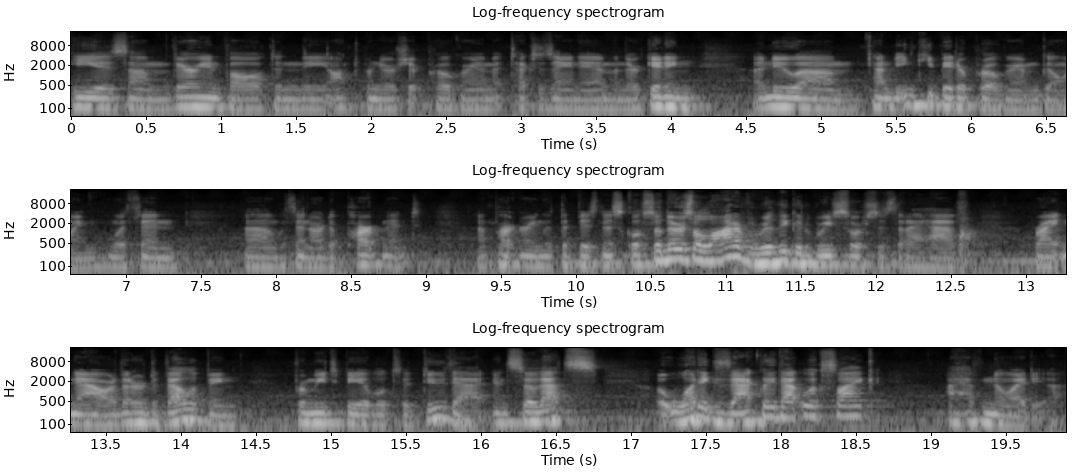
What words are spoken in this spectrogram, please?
He is um, very involved in the entrepreneurship program at Texas A&M, and they're getting a new um, kind of incubator program going within uh, within our department uh, partnering with the business school. So there's a lot of really good resources that I have right now or that are developing for me to be able to do that. And so that's what exactly that looks like. I have no idea.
